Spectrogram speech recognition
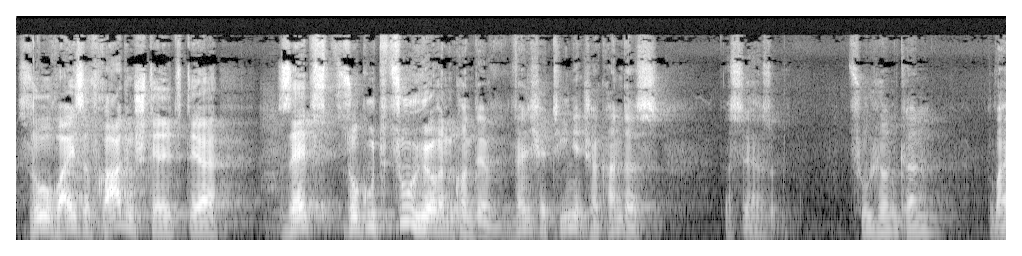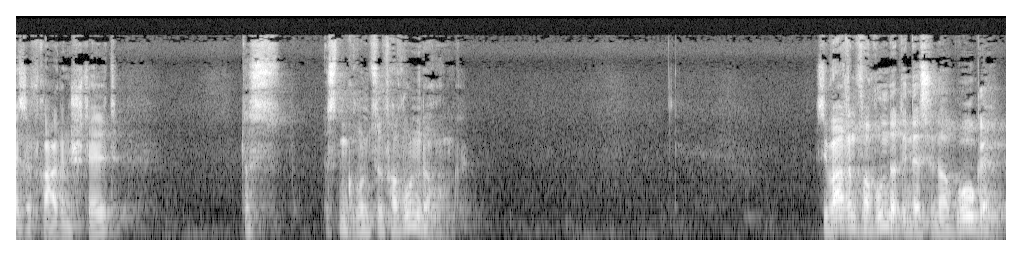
so weise Fragen stellt, der selbst so gut zuhören konnte. Welcher Teenager kann das, dass er so zuhören kann? Weise Fragen stellt, das ist ein Grund zur Verwunderung. Sie waren verwundert in der Synagoge,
